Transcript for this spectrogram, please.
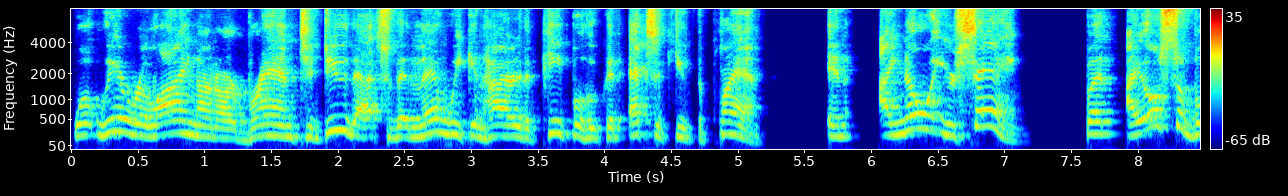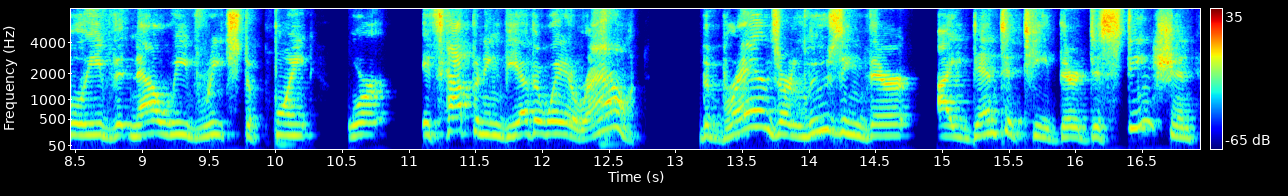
what we're relying on our brand to do that so that then we can hire the people who can execute the plan. And I know what you're saying, but I also believe that now we've reached a point where it's happening the other way around. The brands are losing their identity, their distinction,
